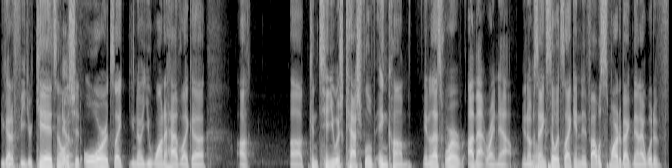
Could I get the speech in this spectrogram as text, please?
you gotta feed your kids and all this shit, or it's like you know you want to have like a a uh, continuous cash flow of income. You know, that's where I'm at right now. You know what I'm saying? So it's like, and if I was smarter back then, I would have,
